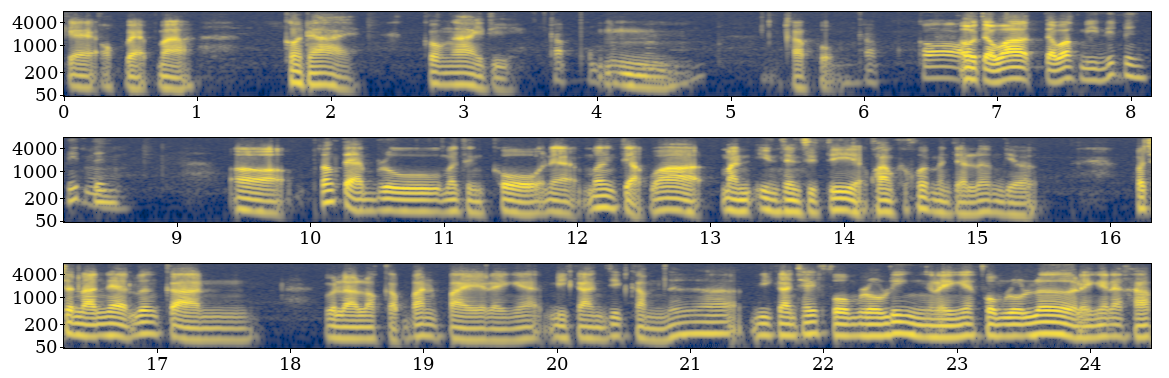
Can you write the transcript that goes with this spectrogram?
แกออกแบบมาก็ได้ก็ง่ายดี ครับผมอืมครับผมครับ ก็เออแต่ว่าแต่ว่ามีนิดนึงนิดนึงอืมเอ่อตั้งแต่ blue มาถึง gold เนี่ยเนื่องจากว่ามัน intensity ความเข้มข้นมันจะเริ่มเยอะ เพราะฉะนั้นเนี่ยเรื่องการ เวลาเรากลับบ้านไปอะไรเงี้ย มีการยืดกล้ามเนื้อ มีการใช้ foam rolling อะไรเงี้ย foam roller อะไรเงี้ยนะครับ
